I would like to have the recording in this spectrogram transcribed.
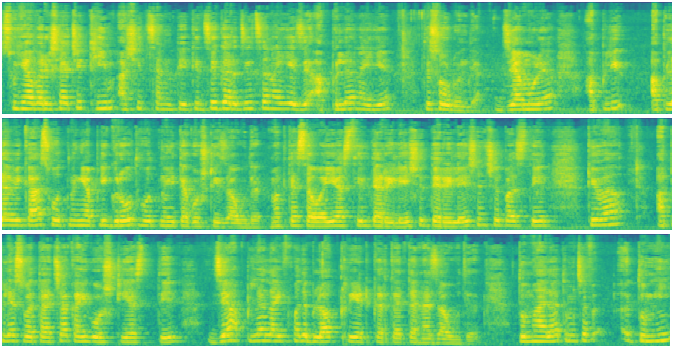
सो या वर्षाची थीम अशीच सांगते की जे गरजेचं नाही आहे जे आपलं नाही आहे ते सोडून द्या. ज्यामुळे आपली आपला विकास होत नाही आपली ग्रोथ होत नाही त्या गोष्टी जाऊ द्यात. मग त्या सवयी असतील त्या रिलेशन ते रिलेशनशिप असतील किंवा आपल्या स्वतःच्या काही गोष्टी असतील ज्या आपल्या लाईफमध्ये ब्लॉक क्रिएट करतायत त्यांना जाऊ देत तुम्हाला तुमच्या तुम्ही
